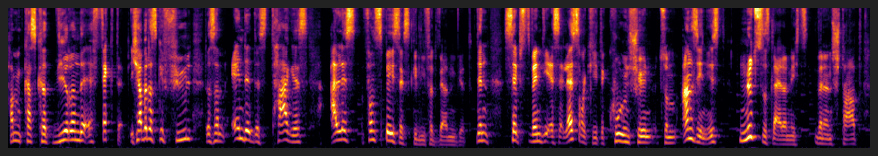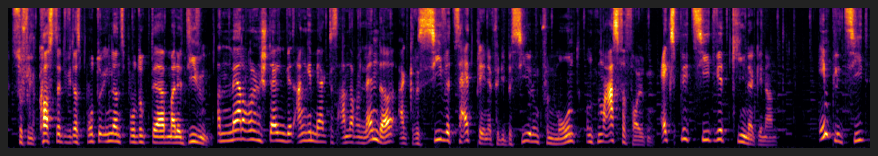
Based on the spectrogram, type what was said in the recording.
haben kaskadierende Effekte. Ich habe das Gefühl, dass am Ende des Tages alles von SpaceX geliefert werden wird. Denn selbst wenn die SLS-Rakete cool und schön zum Ansehen ist, nützt das leider nichts, wenn ein Staat so viel kostet wie das Bruttoinlandsprodukt der Malediven. An mehreren Stellen wird angemerkt, dass andere Länder aggressive Zeitpläne für die Besiedlung von Mond und Mars verfolgen. Explizit wird China genannt. Implizit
